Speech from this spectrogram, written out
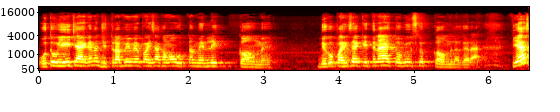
वो तो यही चाहेगा ना, जितना भी मैं पैसा कमाऊँ उतना मेरे लिए कम है। देखो, पैसा कितना है तो भी उसको कम लग रहा है। यस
